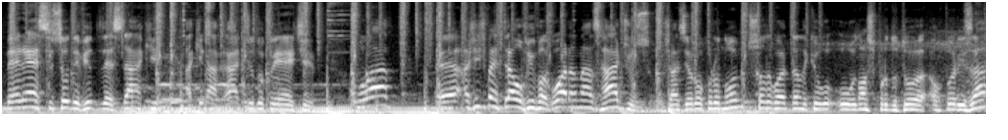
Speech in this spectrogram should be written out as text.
merece o seu devido destaque aqui na Rádio do Cliente. Vamos lá? É, a gente vai entrar ao vivo agora nas rádios. Já zerou o cronômetro, só aguardando aqui o, o nosso produtor autorizar.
